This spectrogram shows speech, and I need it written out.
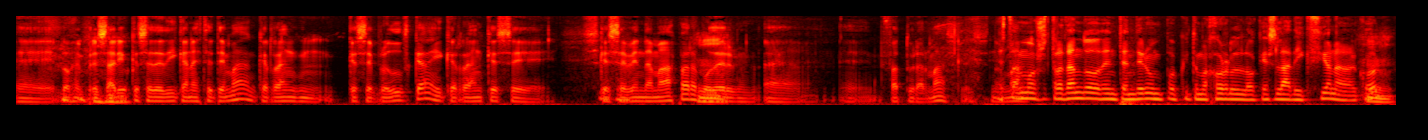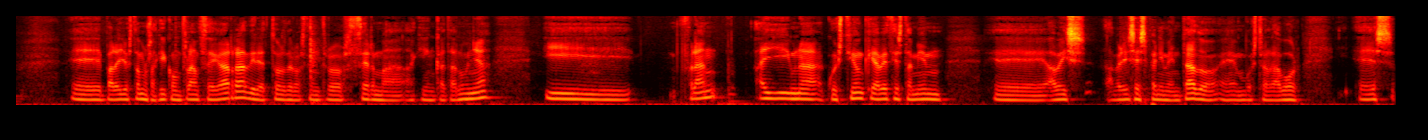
Eh, los empresarios que se dedican a este tema querrán que se produzca y querrán que se, que se venda más para mm. poder eh, eh, facturar más. Estamos tratando de entender un poquito mejor lo que es la adicción al alcohol. Mm. para ello estamos aquí con Fran Cegarra, director de los centros CERMA aquí en Cataluña. Y Fran, hay una cuestión que a veces también eh, habéis, habréis experimentado en vuestra labor. Es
